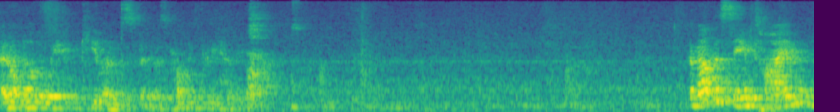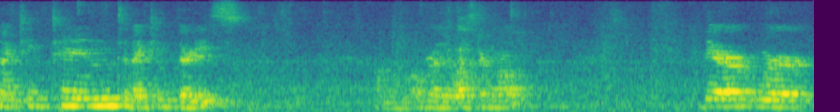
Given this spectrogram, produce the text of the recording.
I don't know the weight in kilos, but it was probably pretty heavy. About the same time, 1910 to 1930s, um, over in the Western world, there were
